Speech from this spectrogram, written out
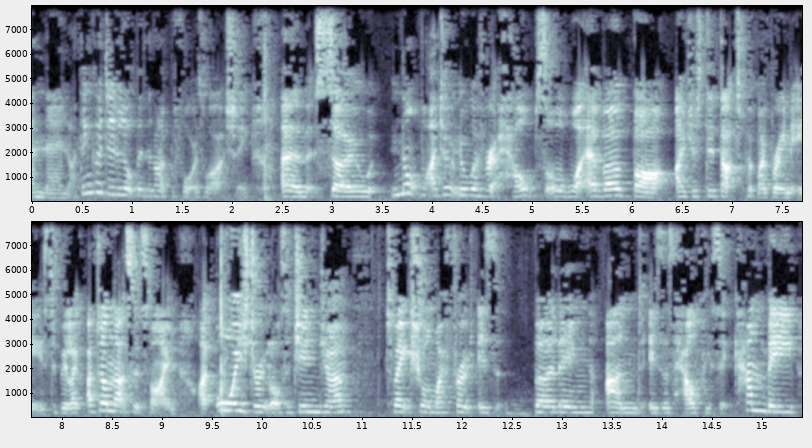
and then I think I did a little bit the night before as well actually. Um, so not, that I don't know whether it helps or whatever, but I just did that to put my brain at ease, to be like, I've done that so it's fine. I always drink lots of ginger to make sure my throat is burning and is as healthy as it can be.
